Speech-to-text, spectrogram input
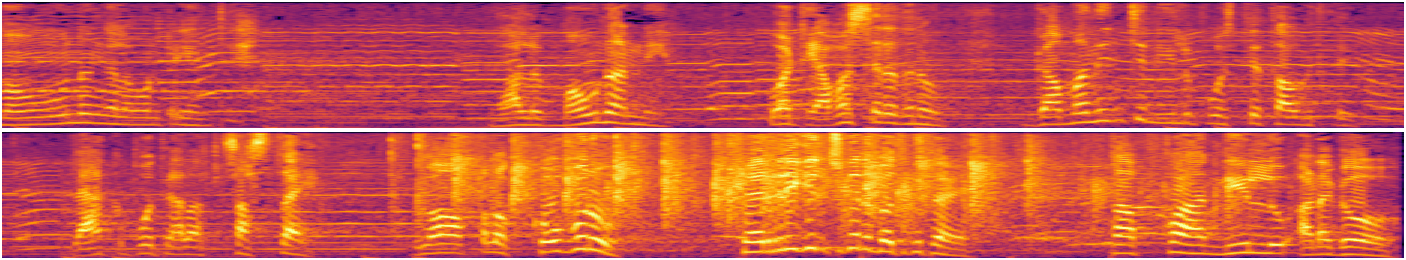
మౌనం గల ఉంటాయి అంతే వాళ్ళు మౌనాన్ని వాటి అవసరతను గమనించి నీళ్ళు పోస్తే తాగుతాయి. లేకపోతే అలా చస్తాయి. లోపల కొవ్వును కరిగించుకొని బతుకుతాయి. తప్ప నీళ్ళు అడగో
